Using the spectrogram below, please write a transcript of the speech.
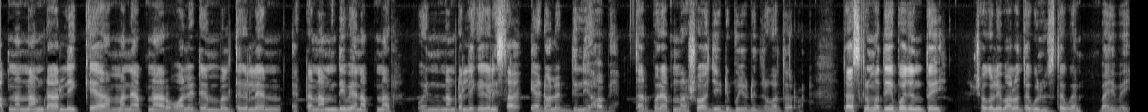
আপনার নামটা লিখে মানে আপনার ওয়ালেটে বলতে গেলে একটা নাম দিবেন আপনার, ওই নামটা লিখে গেলে অ্যাড ওয়ালেট দিলেই হবে। তারপরে আপনারা সহজেই ডিপোজিট উইথড্র করতে পারবেন। তো আজকের মতো এই পর্যন্তই। সকলেই ভালো থাকবেন, সুস্থ থাকবেন। Bye bye.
